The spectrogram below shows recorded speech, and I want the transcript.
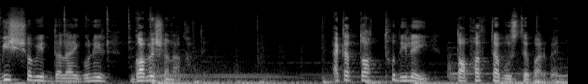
বিশ্ববিদ্যালয়গুলির গবেষণা খাতে। একটা তথ্য দিলেই তফাতটা বুঝতে পারবেন।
